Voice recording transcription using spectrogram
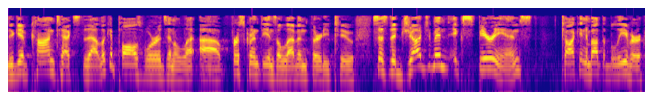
To give context to that, look at Paul's words in uh, 1 Corinthians 11:32. Says the judgment experienced, talking about the believer,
